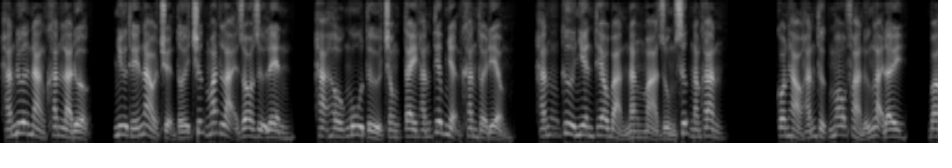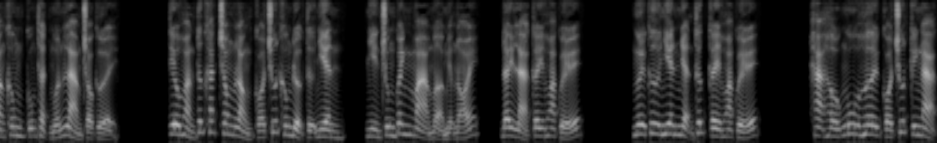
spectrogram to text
Hắn đưa nàng khăn là được, như thế nào chuyện tới trước mắt lại do dự lên, hạ hầu ngu từ trong tay hắn tiếp nhận khăn thời điểm, hắn cư nhiên theo bản năng mà dùng sức nắm khăn. Con hảo hắn thực mau phản ứng lại đây, bằng không cũng thật muốn làm cho cười. Tiêu hoàn tức khắc trong lòng có chút không được tự nhiên, nhìn chung quanh mà mở miệng nói, đây là cây hoa quế. Ngươi cư nhiên nhận thức cây hoa quế. Hạ hầu ngu hơi có chút kinh ngạc,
